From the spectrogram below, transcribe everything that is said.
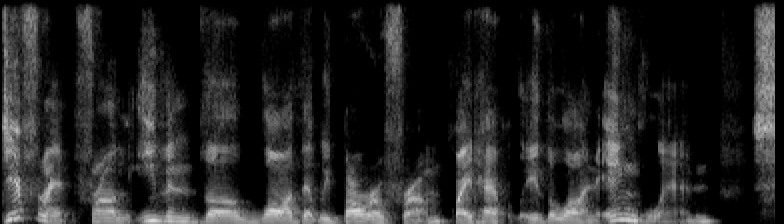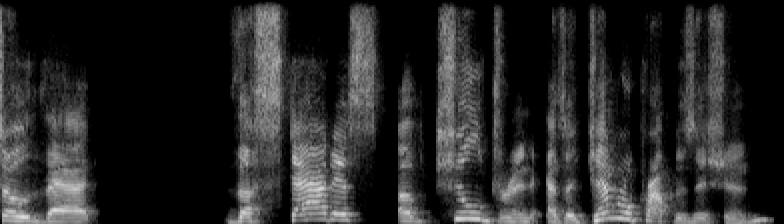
different from even the law that we borrow from quite heavily, the law in England, so that the status of children as a general proposition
